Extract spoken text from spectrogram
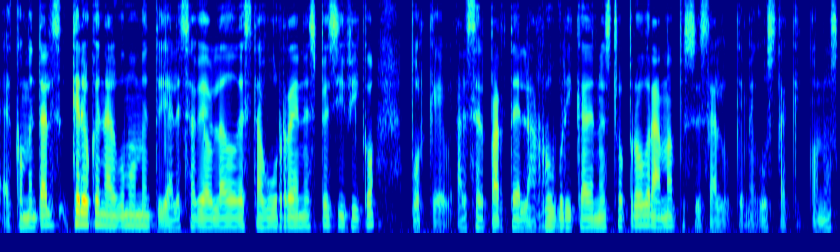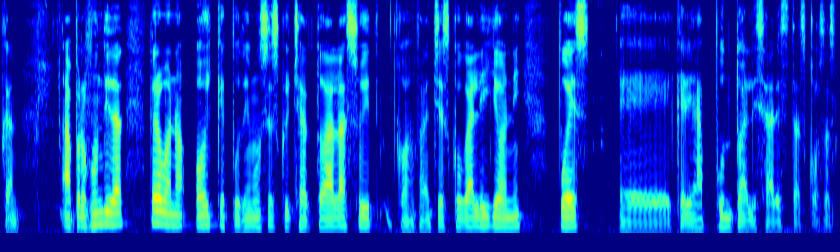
eh, comentarles. Creo que en algún momento ya les había hablado de esta burra en específico, porque al ser parte de la rúbrica de nuestro programa, pues es algo que me gusta que conozcan a profundidad. Pero bueno, hoy que pudimos escuchar toda la suite con Francesco Galiglioni, pues eh, quería puntualizar estas cosas.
